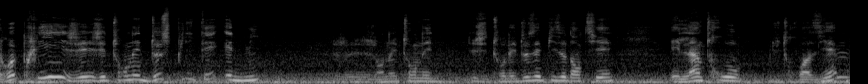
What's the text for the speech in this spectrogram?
repris, j'ai tourné deux splittés et demi. Je- J'en ai tourné, j'ai tourné deux épisodes entiers et l'intro du troisième.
